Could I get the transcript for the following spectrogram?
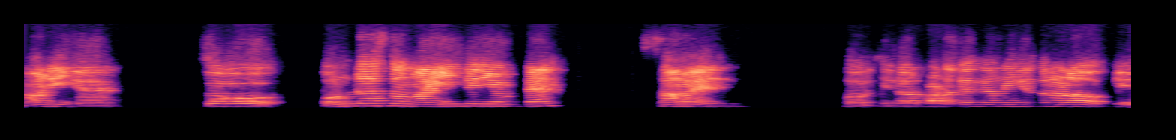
கவனிங்க. சோ ஒன்று சம் ஐந்து நியூட்டன் சமன் சின்ன ஒரு படத்துக்கு நீங்க சொன்னாலும் ஓகே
